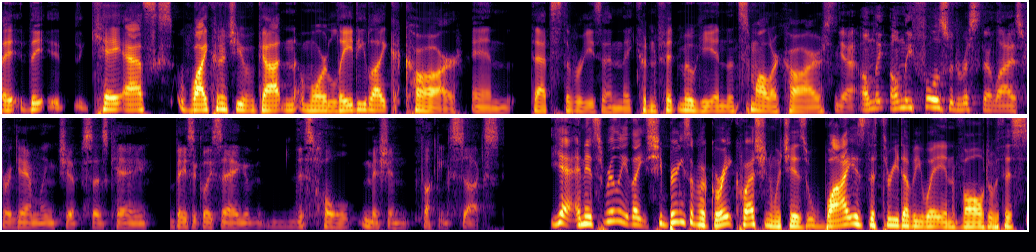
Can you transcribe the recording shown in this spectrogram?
Uh, the Kei asks, "Why couldn't you have gotten a more ladylike car?" And that's the reason they couldn't fit Mughi in the smaller cars. Yeah, only only fools would risk their lives for a gambling chip, says Kei. Basically saying this whole mission fucking sucks. Yeah, and it's really like she brings up a great question, which is why is the 3WA involved with this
